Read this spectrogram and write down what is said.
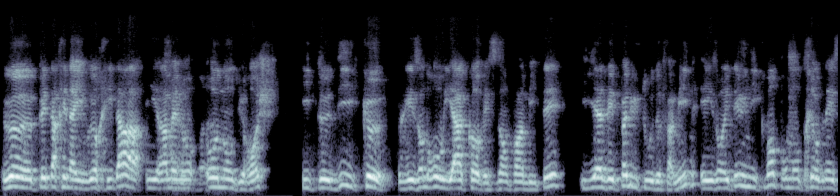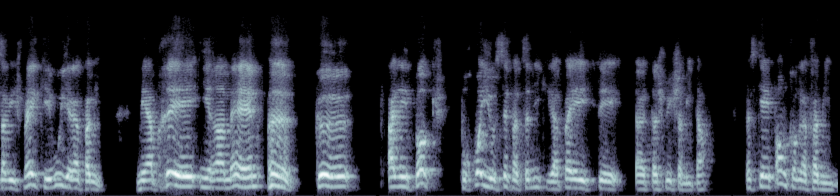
le Petachenaïm, le Chida, il ramène au, nom du roche. Il te dit que les endroits où Yaakov et ses enfants habitaient, il n'y avait pas du tout de famine et ils ont été uniquement pour montrer au Bnei Savishmael qui est où il y a la famine. Mais après, il ramène que à l'époque, pourquoi Yosef Hatzadik n'a pas été à Tashmi Shamita Parce qu'il n'y avait pas encore la famine.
